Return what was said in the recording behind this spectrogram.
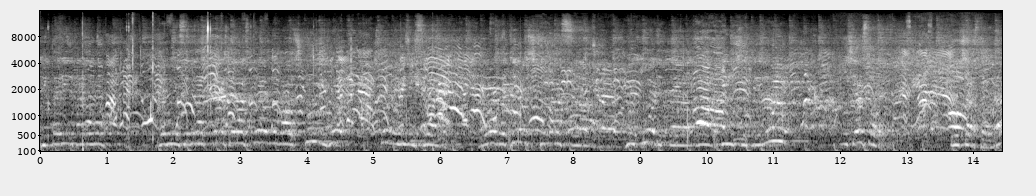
викторины, поэтому мы будем собирать каждый раз по волчку, и вот что мы видим с вами. Команда девочек у нас а, выходит а, на финишную прямую, участвовали? Участвовал, да?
